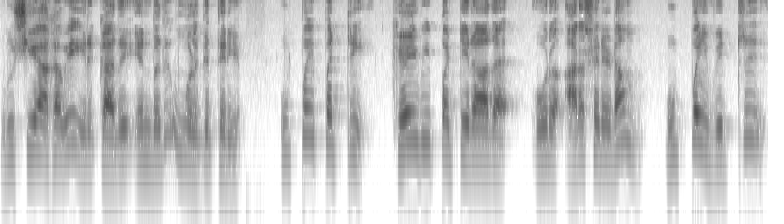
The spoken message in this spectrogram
ருசியாகவே இருக்காது என்பது உங்களுக்கு தெரியும். உப்பை பற்றி கேள்விப்பட்டிராத ஒரு அரசரிடம் உப்பை விற்று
